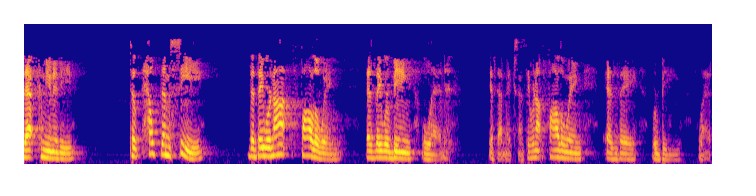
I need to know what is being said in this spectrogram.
that community to help them see that they were not following as they were being led, if that makes sense. They were not following as they were being led.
